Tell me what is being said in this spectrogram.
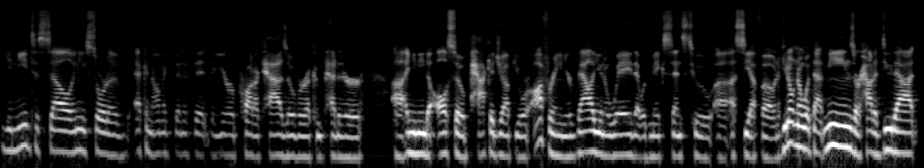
you need to sell any sort of economic benefit that your product has over a competitor. Uh, and you need to also package up your offering and your value in a way that would make sense to uh, a CFO. And if you don't know what that means or how to do that,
